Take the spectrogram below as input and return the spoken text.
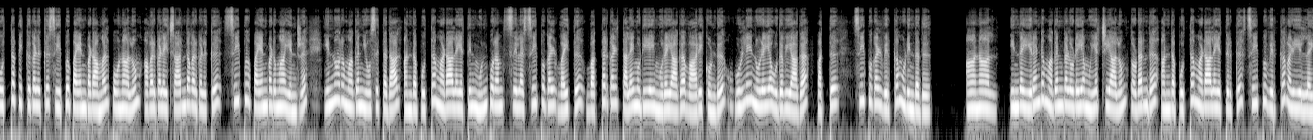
புத்த பிக்குகளுக்கு சீப்பு பயன்படாமல் போனாலும் அவர்களைச் சார்ந்தவர்களுக்கு சீப்பு பயன்படுமா என்று இன்னொரு மகன் யோசித்ததால் அந்த புத்த மடாலயத்தின் முன்புறம் சில சீப்புகள் வைத்து பக்தர்கள் தலைமுடியை முறையாக வாரிக்கொண்டு உள்ளே நுழைய உதவியாக பத்து சீப்புகள் விற்க முடிந்தது. ஆனால் இந்த இரண்டு மகன்களுடைய முயற்சியாலும் தொடர்ந்து அந்த புத்த மடாலயத்திற்கு சீப்பு விற்க வழியில்லை.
